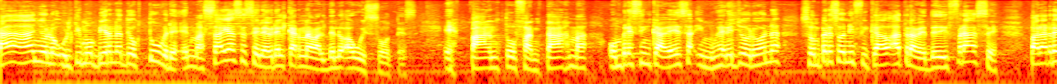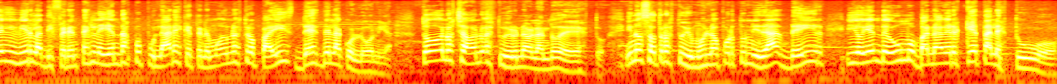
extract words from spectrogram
Cada año, los últimos viernes de octubre, en Masaya se celebra el Carnaval de los Aguizotes. Espanto, fantasma, hombres sin cabeza y mujeres lloronas son personificados a través de disfraces para revivir las diferentes leyendas populares que tenemos en nuestro país desde la colonia. Todos los chavalos estuvieron hablando de esto y nosotros tuvimos la oportunidad de ir y hoy en De Humo van a ver qué tal estuvo.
